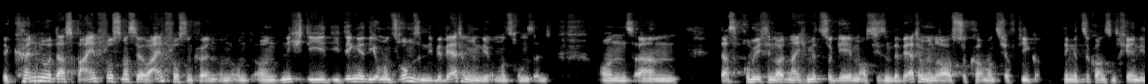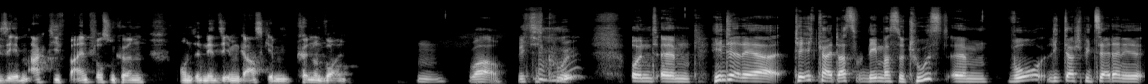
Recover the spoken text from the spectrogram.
wir können nur das beeinflussen, was wir beeinflussen können und, und, und nicht die, die Dinge, die um uns rum sind, die Bewertungen, die um uns rum sind. Und ähm, das probiere ich den Leuten eigentlich mitzugeben, aus diesen Bewertungen rauszukommen und sich auf die Dinge zu konzentrieren, die sie eben aktiv beeinflussen können und in denen sie eben Gas geben können und wollen. Hm. Wow, richtig mhm. cool. Und ähm, hinter der Tätigkeit, das, dem, was du tust, ähm, wo liegt da speziell deine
